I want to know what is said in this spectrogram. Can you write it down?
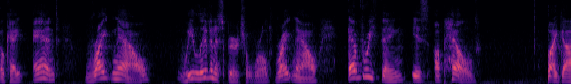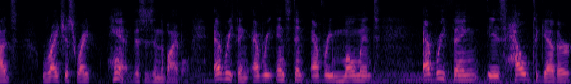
Okay, and right now, we live in a spiritual world. Right now, everything is upheld by God's righteous right hand. This is in the Bible. Everything, every instant, every moment, everything is held together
